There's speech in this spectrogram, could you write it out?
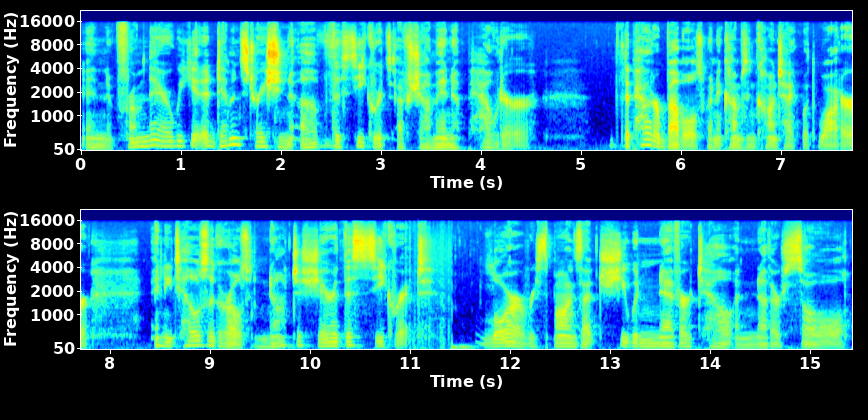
And from there, we get a demonstration of the secrets of shaman powder. The powder bubbles when it comes in contact with water, and he tells the girls not to share this secret. Laura responds that she would never tell another soul.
